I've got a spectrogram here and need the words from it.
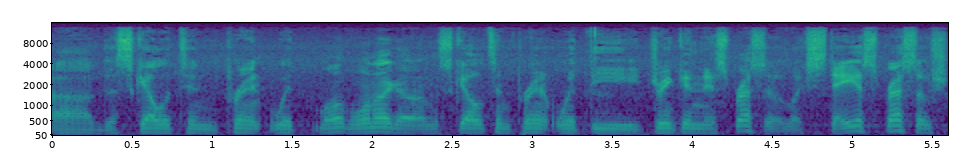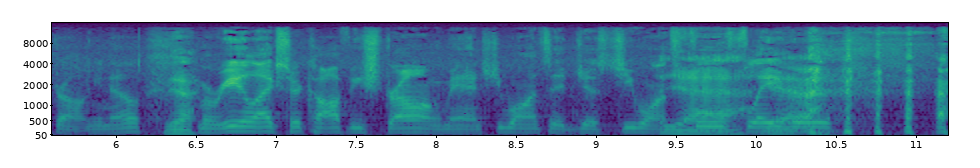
uh, the skeleton print with well the one I got on the skeleton print with the drinking espresso like stay espresso strong you know Yeah. Maria likes her coffee strong man she wants it just she wants Yeah, full flavor yeah.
